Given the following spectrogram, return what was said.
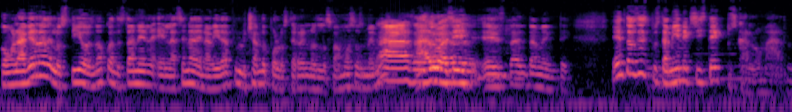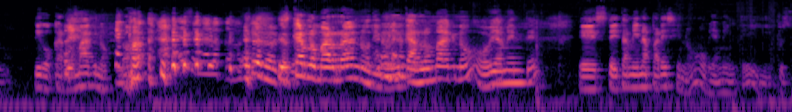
como la guerra de los tíos, ¿no? Cuando están en, en la cena de Navidad luchando por los terrenos, los famosos memes. Ah, sí, Algo sí, así, sí, exactamente. Entonces, pues también existe, pues, Carlomagno. Digo, Carlomagno, ¿no? Ese no lo conocía. es Carlomarrano, digo, el Carlomagno, obviamente. Este, también aparece, ¿no? Obviamente, y pues,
